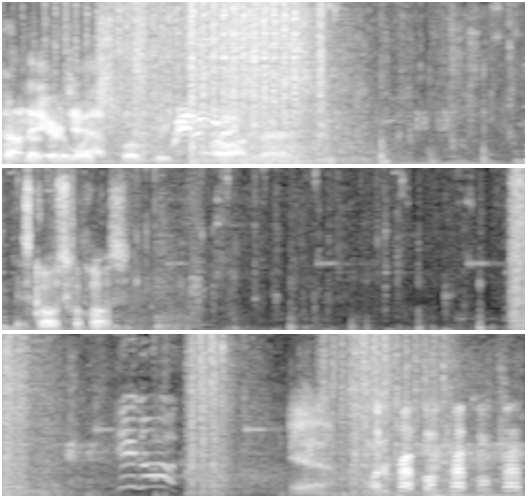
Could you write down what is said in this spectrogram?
Put on a an air little bit of jab. wedge above big. Oh man. It's close, go close. Yeah. One prep, one prep, one prep.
